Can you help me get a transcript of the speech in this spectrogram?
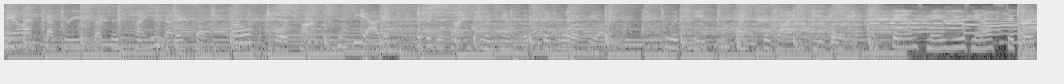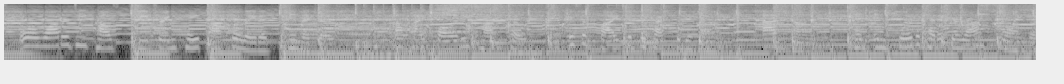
Nail accessories such as tiny metal sets, pearls, or charms can be added to the design to enhance its visual appeal. To achieve complex designs easily, fans may use nail stickers or water decals featuring K-pop related images. A high-quality top coat is applied to protect the design, add shine, and ensure the pedicure lasts longer.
